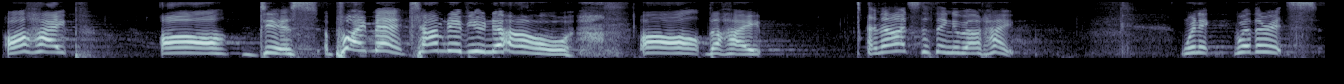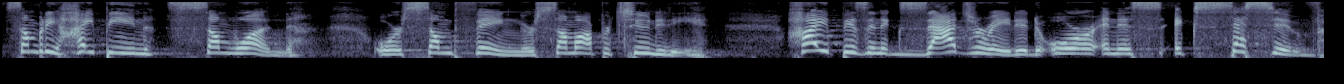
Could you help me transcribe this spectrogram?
All hype, all disappointment. How many of you know all the hype? And that's the thing about hype. When it, whether it's somebody hyping someone or something or some opportunity, Hype is an exaggerated or an excessive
